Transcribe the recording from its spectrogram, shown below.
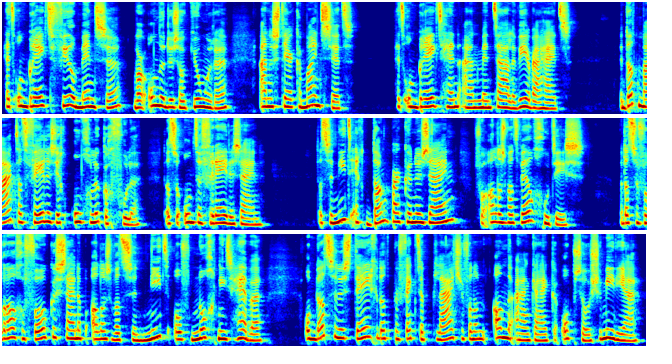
Het ontbreekt veel mensen, waaronder dus ook jongeren, aan een sterke mindset. Het ontbreekt hen aan mentale weerbaarheid. En dat maakt dat velen zich ongelukkig voelen, dat ze ontevreden zijn, dat ze niet echt dankbaar kunnen zijn voor alles wat wel goed is, maar dat ze vooral gefocust zijn op alles wat ze niet of nog niet hebben, omdat ze dus tegen dat perfecte plaatje van een ander aankijken op social media.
